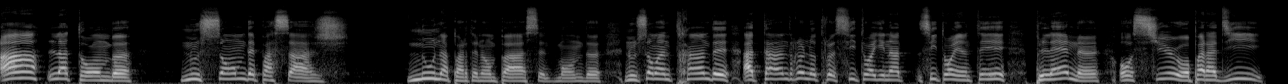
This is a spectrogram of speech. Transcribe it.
à la tombe, nous sommes des passages. Nous n'appartenons pas à ce monde. Nous sommes en train d'atteindre notre citoyenneté pleine aux cieux, au paradis.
